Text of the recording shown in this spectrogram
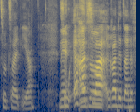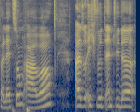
zurzeit eher. Nee, so, er hat also- zwar gerade jetzt eine Verletzung, aber Also ich würde entweder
